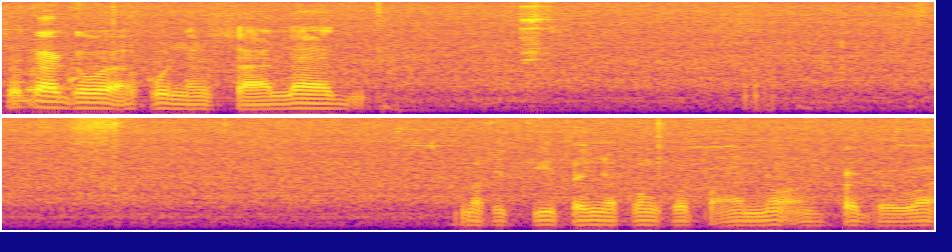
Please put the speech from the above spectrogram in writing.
So, gagawa ako ng salad. Makikita niyo kung paano ang paggawa.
